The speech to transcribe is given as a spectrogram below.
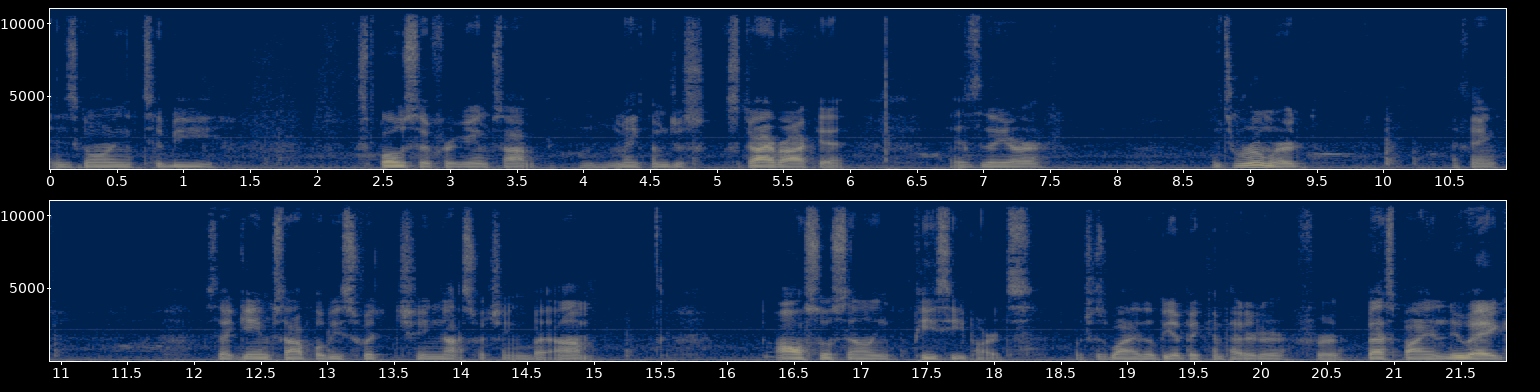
is going to be explosive for GameStop, make them just skyrocket, is they are. It's rumored, I think, so that GameStop will be switching, not switching, but um, also selling PC parts, which is why they'll be a big competitor for Best Buy and Newegg,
